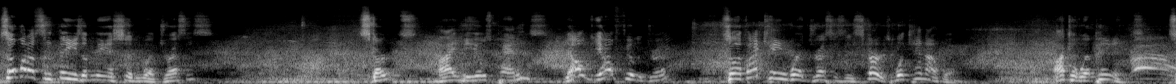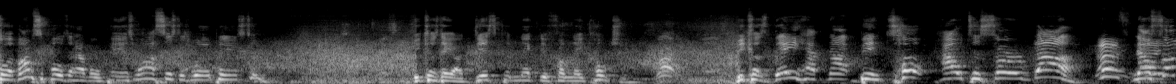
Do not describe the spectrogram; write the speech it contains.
So, what are some things a man should wear? Dresses, skirts, high heels, panties. Y'all, y'all feel the dress. So, if I can't wear dresses and skirts, what can I wear? I can wear pants. So, if I'm supposed to have on pants, why are sisters wearing pants too? Because they are disconnected from their culture. Because they have not been taught how to serve God. That's Now, right. some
